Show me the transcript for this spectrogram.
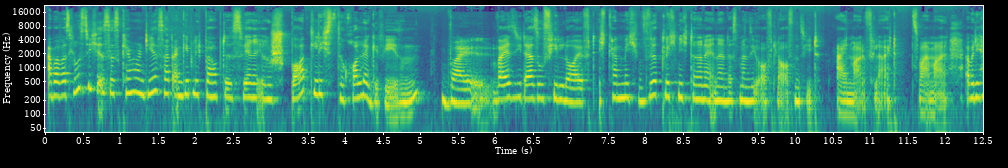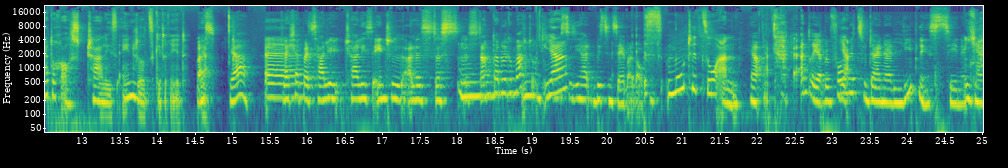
aber was lustig ist, ist, Cameron Diaz hat angeblich behauptet, es wäre ihre sportlichste Rolle gewesen, Weil, weil sie da so viel läuft. Ich kann mich wirklich nicht daran erinnern, dass man sie oft laufen sieht. Einmal vielleicht, zweimal. Aber die hat doch aus Charlie's Angels gedreht. was? Ja. Äh, Vielleicht hat bei Charlie, Charlie's Angel alles das äh, Stunt-Double gemacht und Ja. musste sie halt ein bisschen selber laufen. Es mutet so an. Ja. Andrea, bevor Ja. wir zu deiner Lieblingsszene kommen, Ja.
